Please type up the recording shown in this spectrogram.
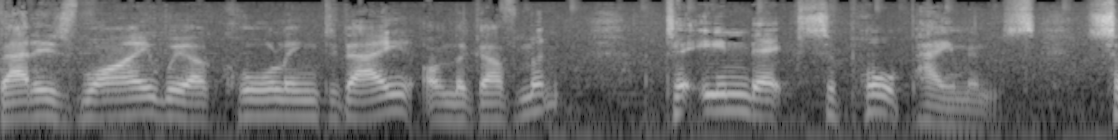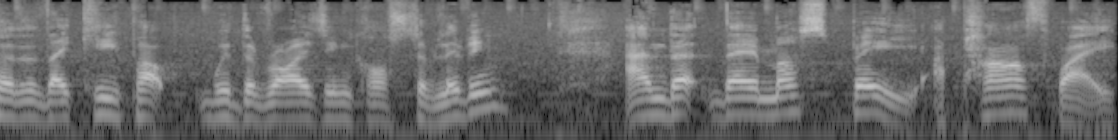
That is why we are calling today on the government to index support payments so that they keep up with the rising cost of living and that there must be a pathway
